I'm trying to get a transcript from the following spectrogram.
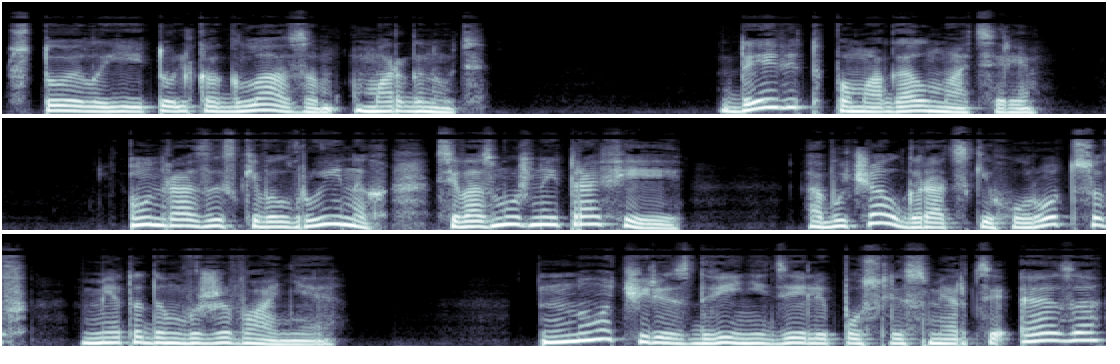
стоило ей только глазом моргнуть. Дэвид помогал матери. Он разыскивал в руинах всевозможные трофеи, обучал городских уродцев методам выживания. Но через две недели после смерти Эза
